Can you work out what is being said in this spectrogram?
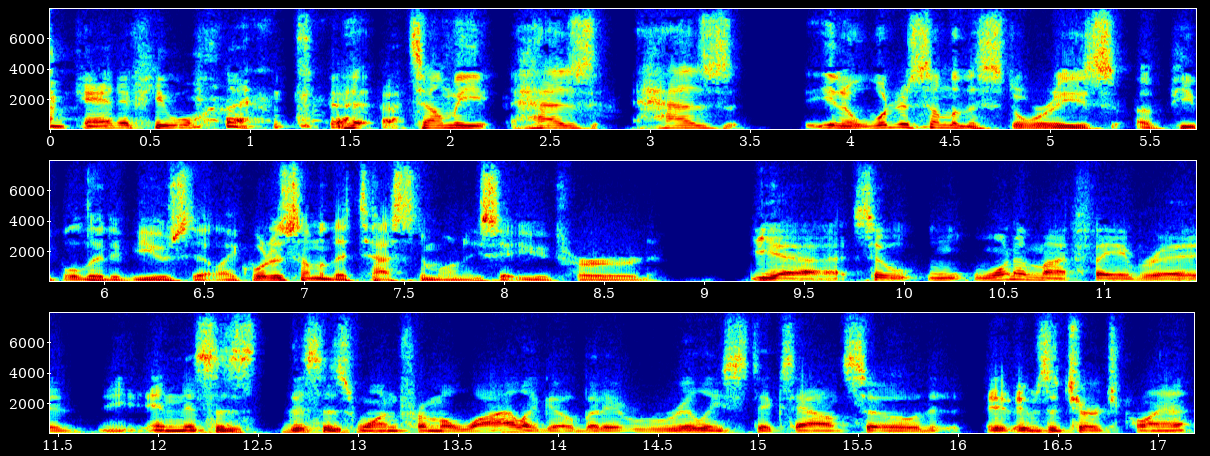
You can if you want. tell me, has has you know what are some of the stories of people that have used it? Like, what are some of the testimonies that you've heard? Yeah. So one of my favorite, and this is this is one from a while ago, but it really sticks out. So it, it was a church plant.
